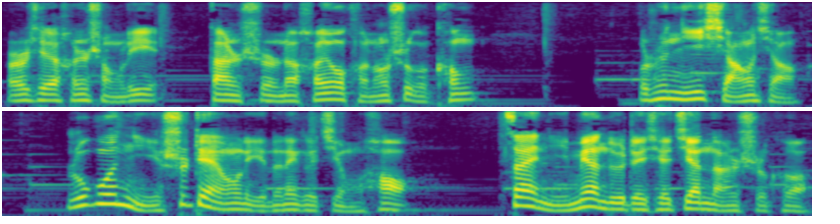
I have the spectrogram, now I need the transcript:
而且很省力，但是呢，很有可能是个坑。我说你想想，如果你是电影里的那个景浩，在你面对这些艰难时刻，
